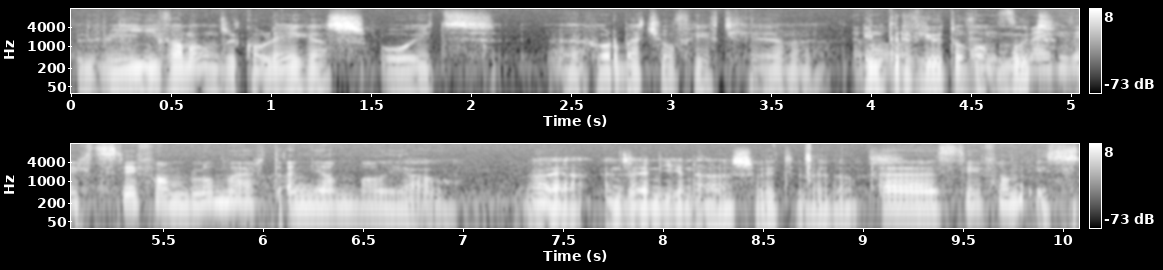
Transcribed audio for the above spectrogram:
wie van onze collega's ooit eh, Gorbachev heeft geïnterviewd of Er is mij ontmoet? gezegd Stefan Blommaert en Jan Baljouw. Ah ja, en zijn die in huis, weten wij dat? Eh, Stefan is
